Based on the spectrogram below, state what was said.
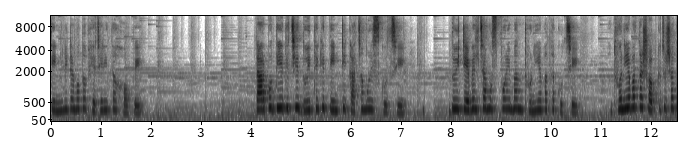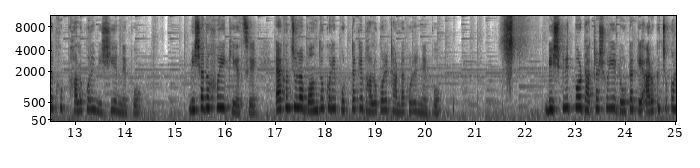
তিন মিনিটের মতো ভেজে নিতে হবে। তারপর দিয়ে দিচ্ছি দুই থেকে তিনটি কাঁচামরিচ কুচি, দুই টেবিল চামচ পরিমাণ ধনিয়া পাতা কুচি। ধনিয়া পাতা সব কিছুর সাথে খুব ভালো করে মিশিয়ে নেব। মিশানো হয়ে গিয়েছে। এখন চুলা বন্ধ করে পুরটাকে ভালো করে ঠান্ডা করে নেব। বিশ মিনিট পর ঢাকনা সরিয়ে ডোটাকে আরও কিছুক্ষণ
